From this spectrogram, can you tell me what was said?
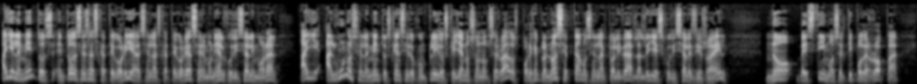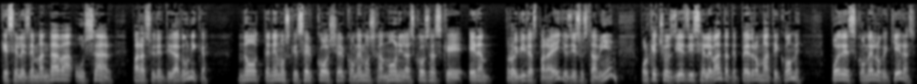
Hay elementos en todas esas categorías, en las categorías ceremonial, judicial y moral. Hay algunos elementos que han sido cumplidos que ya no son observados. Por ejemplo, no aceptamos en la actualidad las leyes judiciales de Israel. No vestimos el tipo de ropa que se les demandaba usar para su identidad única. No tenemos que ser kosher, comemos jamón y las cosas que eran prohibidas para ellos, y eso está bien, porque Hechos 10 dice, levántate, Pedro, mate y come. Puedes comer lo que quieras.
